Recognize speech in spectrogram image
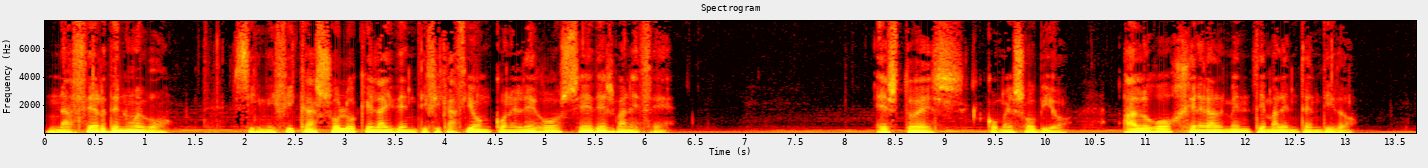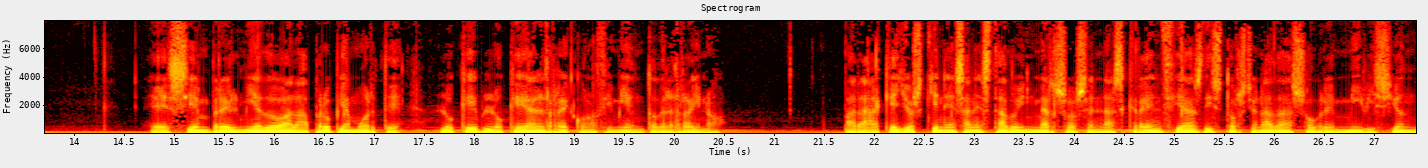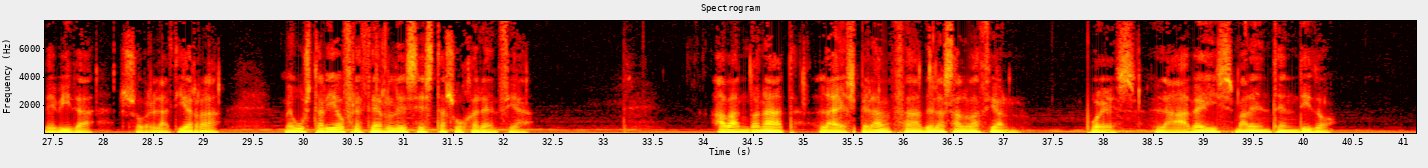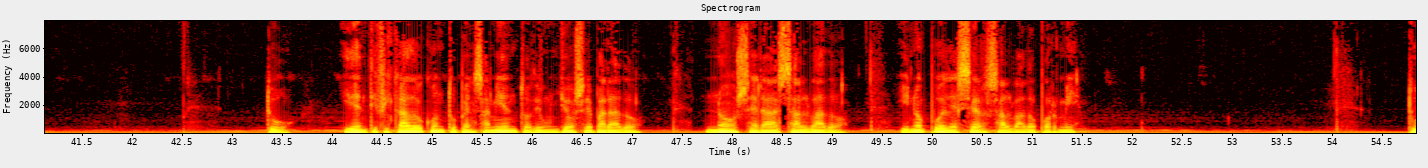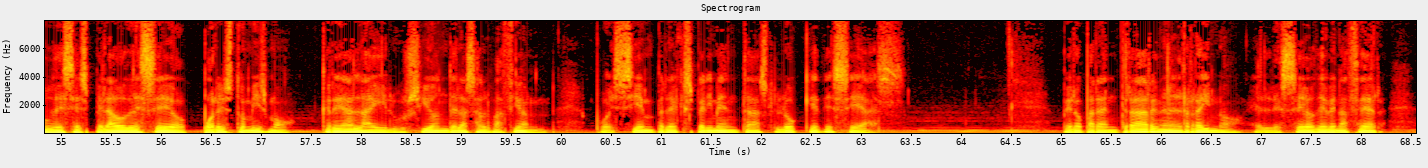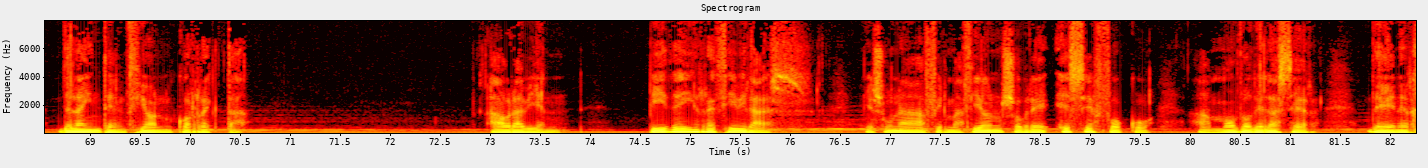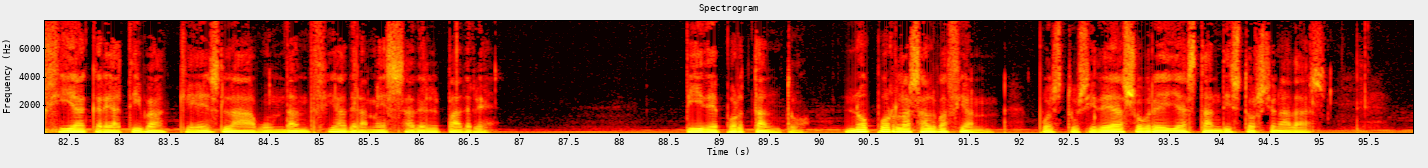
Nacer de nuevo significa sólo que la identificación con el ego se desvanece. Esto es, como es obvio, algo generalmente malentendido. Es siempre el miedo a la propia muerte lo que bloquea el reconocimiento del reino. Para aquellos quienes han estado inmersos en las creencias distorsionadas sobre mi visión de vida sobre la tierra, me gustaría ofrecerles esta sugerencia. Abandonad la esperanza de la salvación, pues la habéis malentendido. Tú, identificado con tu pensamiento de un yo separado, no serás salvado y no puedes ser salvado por mí. Tu desesperado deseo por esto mismo crea la ilusión de la salvación, pues siempre experimentas lo que deseas. Pero para entrar en el reino el deseo debe nacer de la intención correcta. Ahora bien, pide y recibirás. Es una afirmación sobre ese foco a modo de láser de energía creativa que es la abundancia de la mesa del Padre. Pide, por tanto, no por la salvación, pues tus ideas sobre ella están distorsionadas.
